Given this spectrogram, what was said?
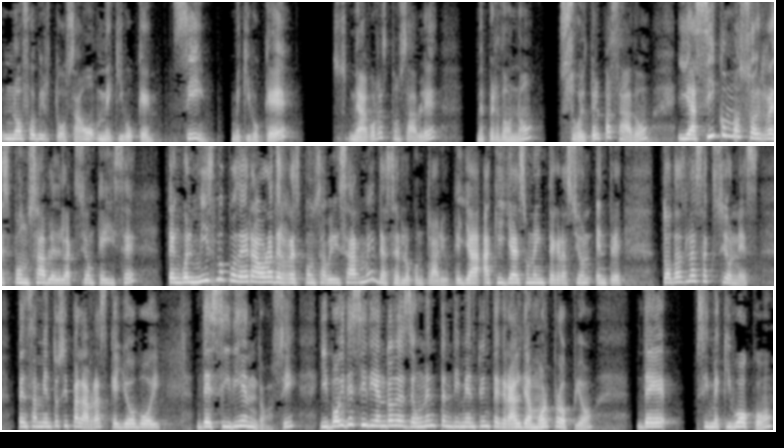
no fue virtuosa o me equivoqué. Sí, me equivoqué, me hago responsable, me perdono, suelto el pasado y así como soy responsable de la acción que hice, tengo el mismo poder ahora de responsabilizarme de hacer lo contrario, que ya aquí ya es una integración entre todas las acciones, pensamientos y palabras que yo voy decidiendo, ¿sí? Y voy decidiendo desde un entendimiento integral de amor propio, de si me equivoco,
